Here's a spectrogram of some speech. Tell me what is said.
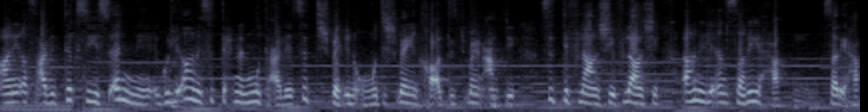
أنا أصعد التاكسي يسألني يقول لي أنا ست إحنا نموت عليه ست تشبهين أمي تشبهين خالتي تشبهين عمتي ست فلان شي فلان شي أنا لأن صريحة صريحة.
